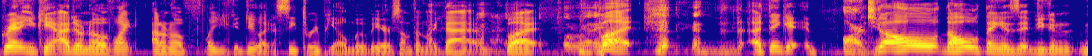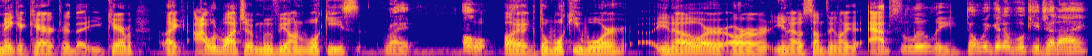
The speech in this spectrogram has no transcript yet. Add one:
granted, you can't. I don't know if like I don't know if like you could do like a C three PO movie or something like that. But Right. but th- I think it, R2. the whole the whole thing is if you can make a character that you care about. Like I would watch a movie on Wookiees right. Oh, like the Wookiee War, uh, you know, or or you know something like that. Absolutely. don't we get a Wookiee Jedi?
